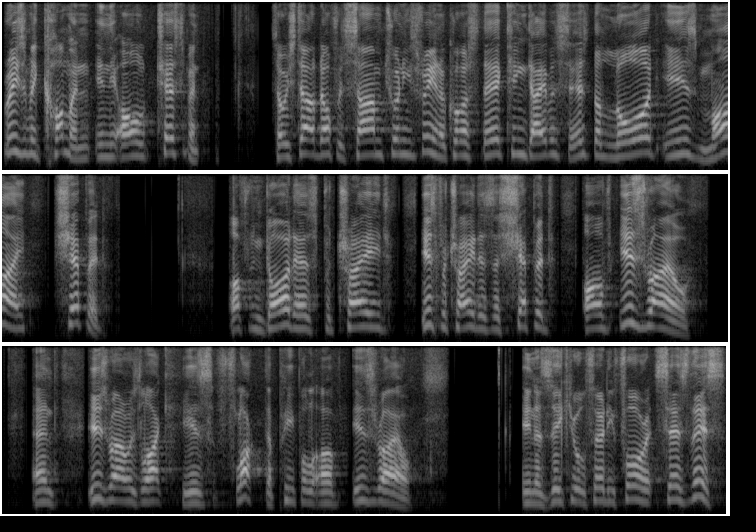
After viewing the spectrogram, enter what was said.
reasonably common in the Old Testament. So we started off with Psalm 23, and of course, there King David says, The Lord is my shepherd. Often God is portrayed, is portrayed as the shepherd of Israel. And Israel is like his flock, the people of Israel. In Ezekiel 34, it says this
